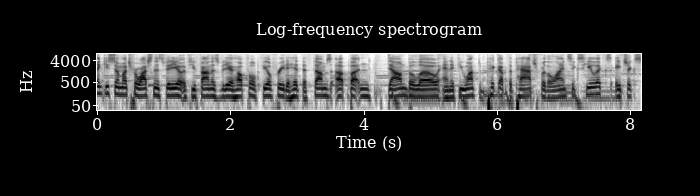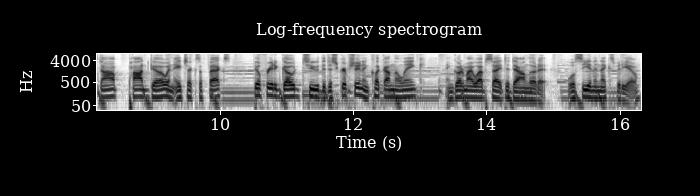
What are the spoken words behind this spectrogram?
Thank you so much for watching this video. If you found this video helpful, feel free to hit the thumbs up button down below. And if you want to pick up the patch for the Line 6 Helix, HX Stomp, Pod Go, and HX Effects, feel free to go to the description and click on the link and go to my website to download it. We'll see you in the next video.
